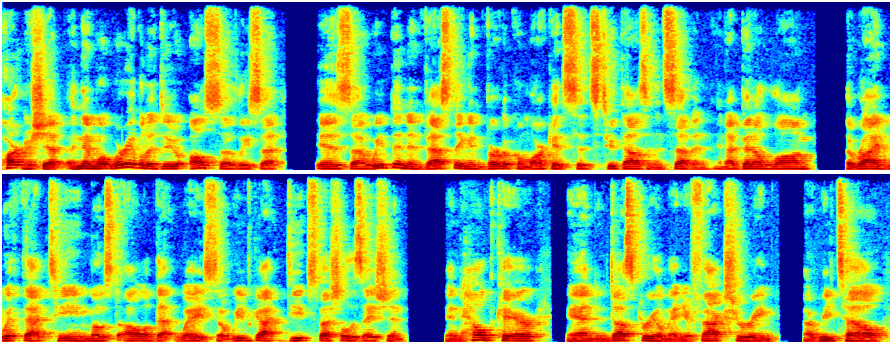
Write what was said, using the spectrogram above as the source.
partnership. And then what we're able to do also, Lisa, is we've been investing in vertical markets since 2007, and I've been along the ride with that team most all of that way. So we've got deep specialization in healthcare and industrial manufacturing, uh, retail,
